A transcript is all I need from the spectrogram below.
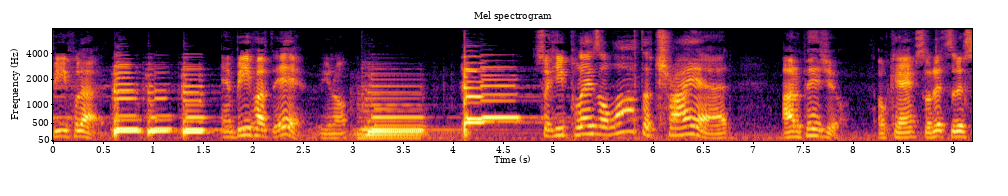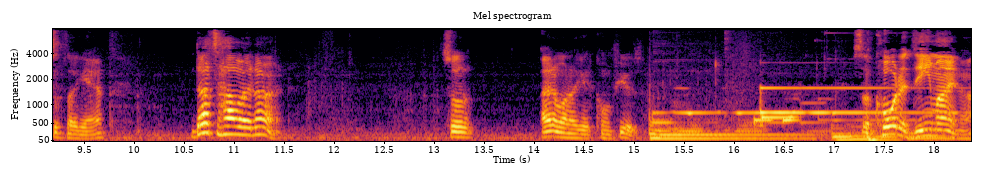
B flat. And B flat A, you know. So he plays a lot of triad arpeggio. Okay, so let's listen again. That's how I learned. So I don't want to get confused. So chord of D minor.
